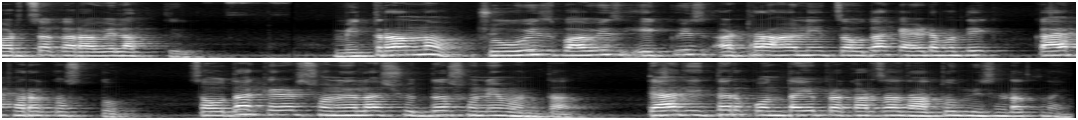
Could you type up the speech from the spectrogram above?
खर्च करावे लागतील. मित्रांनो चोवीस बावीस एकवीस अठरा आणि चौदा कॅरेटमध्ये काय फरक असतो? चौदा कॅरेट सोन्याला शुद्ध सोने म्हणतात. त्यात इतर कोणताही प्रकारचा धातू मिसळत नाही.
